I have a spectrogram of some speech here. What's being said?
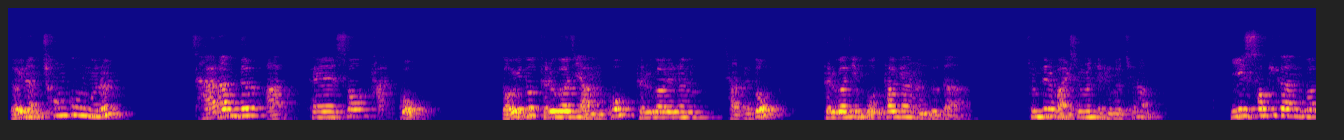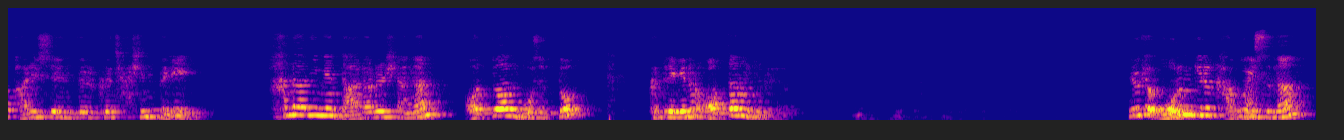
너희는 천국 문을 사람들 앞에서 닫고 너희도 들어가지 않고 들어가려는 자들도 들어가지 못하게 하는도다. 좀 전에 말씀을 드린 것처럼 이 서기관과 바리새인들 그 자신들이 하나님의 나라를 향한 어떠한 모습도 그들에게는 없다는 거예요. 이렇게 옳은 길을 가고 있으나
